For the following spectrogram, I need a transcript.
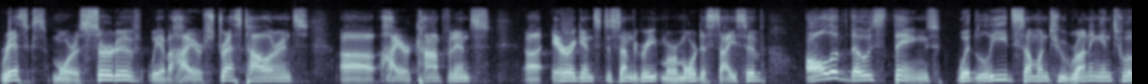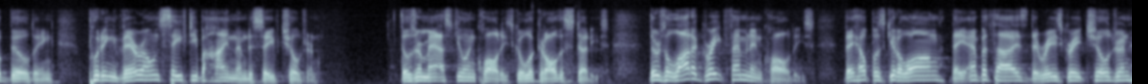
risks, more assertive. We have a higher stress tolerance, uh, higher confidence, uh, arrogance to some degree, we're more decisive. All of those things would lead someone to running into a building, putting their own safety behind them to save children. Those are masculine qualities. Go look at all the studies. There's a lot of great feminine qualities. They help us get along, they empathize, they raise great children.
